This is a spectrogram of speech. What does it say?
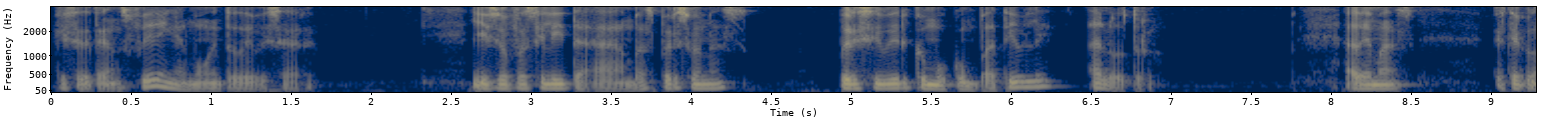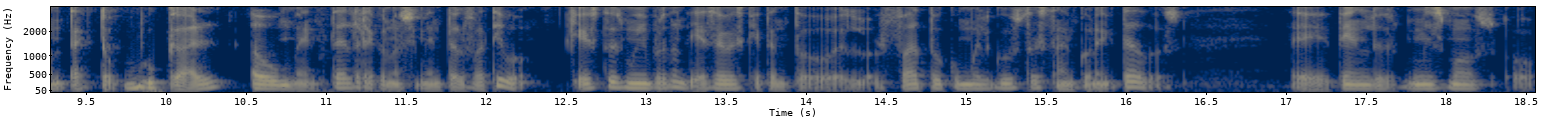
que se transfieren al momento de besar. Y eso facilita a ambas personas percibir como compatible al otro. Además, este contacto bucal aumenta el reconocimiento olfativo, que esto es muy importante. Ya sabes que tanto el olfato como el gusto están conectados. Eh, tienen los mismos o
